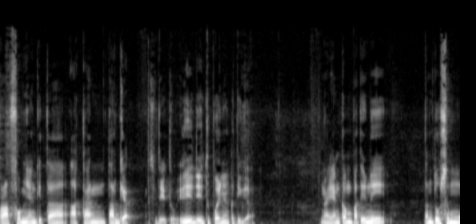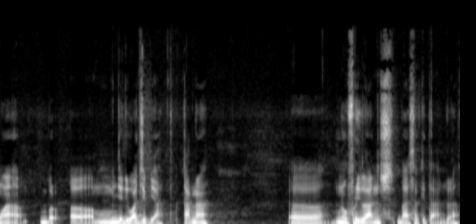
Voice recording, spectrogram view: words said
platform yang kita akan target seperti itu. Ini itu poin yang ketiga. Nah, yang keempat ini tentu semua ber, uh, menjadi wajib ya karena uh, no freelance bahasa kita adalah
